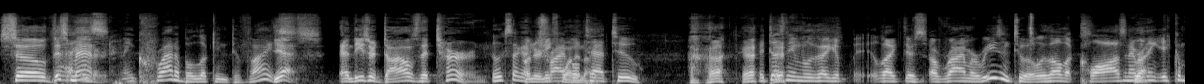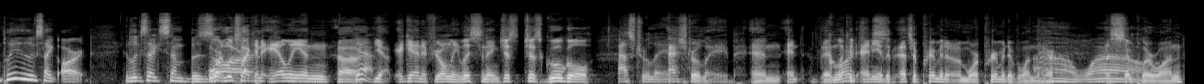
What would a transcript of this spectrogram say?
So this That mattered. an incredible looking device. Yes, and these are dials that turn. It looks like a tribal tattoo. it doesn't even look like it, like there's a rhyme or reason to it with all the claws and everything. Right. It completely looks like art. It looks like some bizarre. Or it looks like an alien. Uh, Yeah. yeah. Again, if you're only listening, just just Google astrolabe. astrolabe and and, and look at any of the. That's a primitive, a more primitive one there. Oh, wow. A simpler one.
